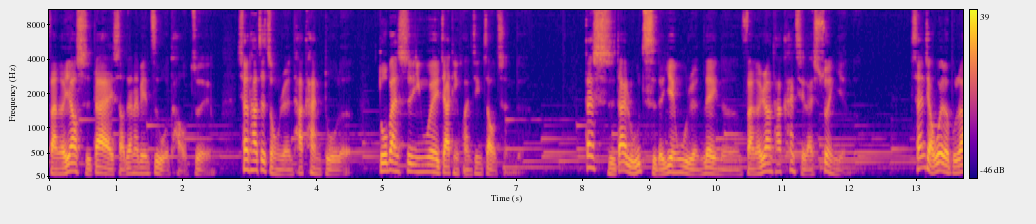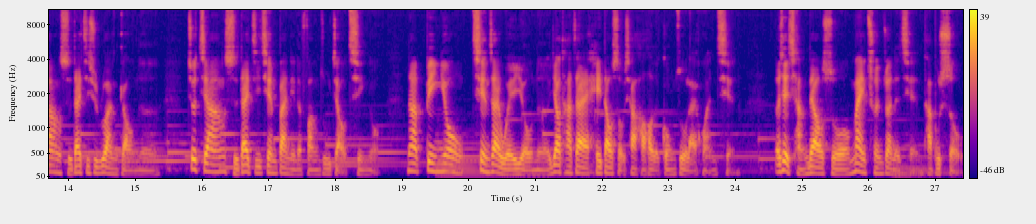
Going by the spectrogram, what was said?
反而要时代少在那边自我陶醉。像他这种人，他看多了，多半是因为家庭环境造成的。但史代如此的厌恶人类呢，反而让他看起来顺眼。三角为了不让史代继续乱搞呢，就将史代积欠半年的房租缴清哦，那并用欠债为由呢，要他在黑道手下好好的工作来还钱。”而且强调说卖春赚的钱他不收。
